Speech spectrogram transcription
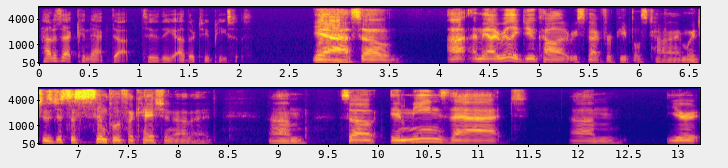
How does that connect up to the other two pieces? Yeah, so I, I mean, I really do call it respect for people's time, which is just a simplification of it. Um, so it means that um, you're,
